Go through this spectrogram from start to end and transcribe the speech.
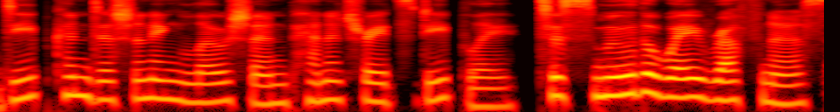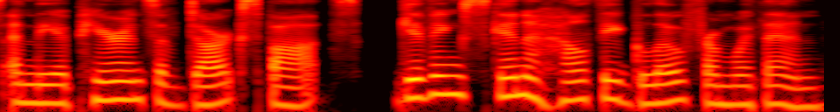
Deep conditioning lotion penetrates deeply to smooth away roughness and the appearance of dark spots, giving skin a healthy glow from within.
